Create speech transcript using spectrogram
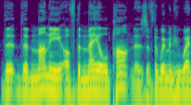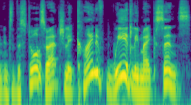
the the money of the male partners of the women who went into the store. So actually, it kind of weirdly makes sense,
